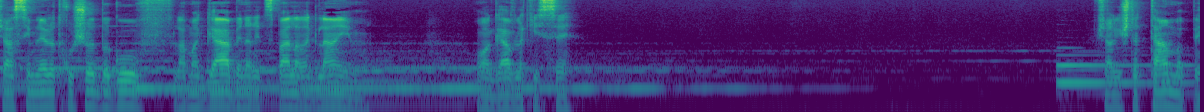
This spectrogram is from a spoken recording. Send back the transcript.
אפשר לשים לב לתחושות בגוף, למגע בין הרצפה לרגליים, או הגב לכיסא. אפשר להרגיש את הטעם בפה.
